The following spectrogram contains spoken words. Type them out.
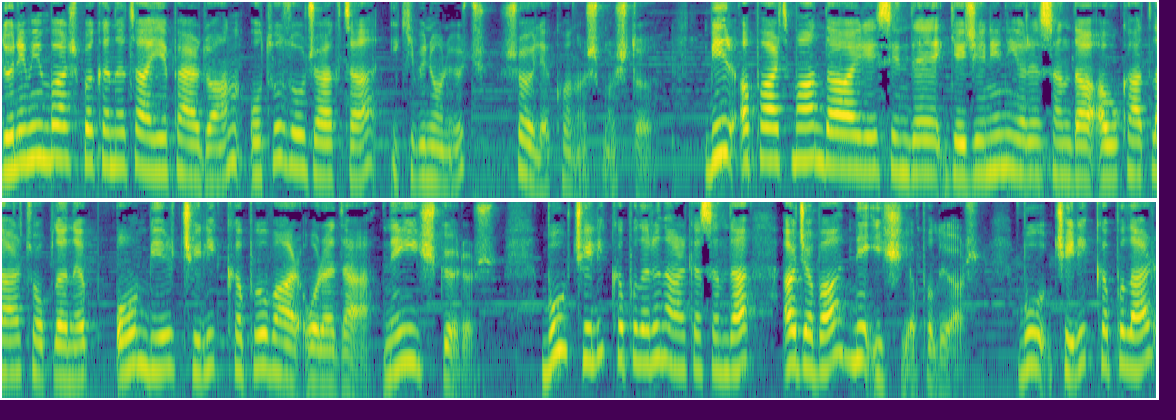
Dönemin Başbakanı Tayyip Erdoğan 30 Ocak'ta 2013 şöyle konuşmuştu. Bir apartman dairesinde gecenin yarısında avukatlar toplanıp 11 çelik kapı var orada. Ne iş görür? Bu çelik kapıların arkasında acaba ne iş yapılıyor? Bu çelik kapılar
